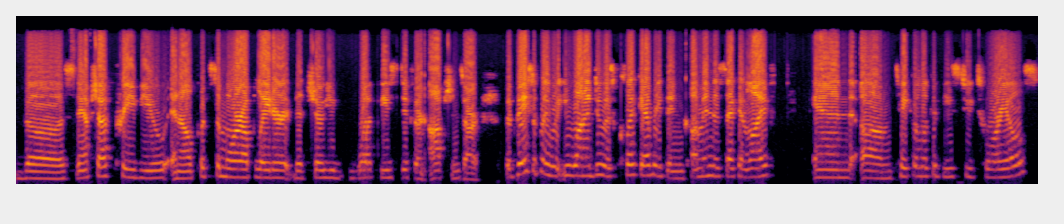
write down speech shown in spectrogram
the snapshot preview and I'll put some more up later that show you what these different options are. But basically what you want to do is click everything, come into Second Life and um, take a look at these tutorials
